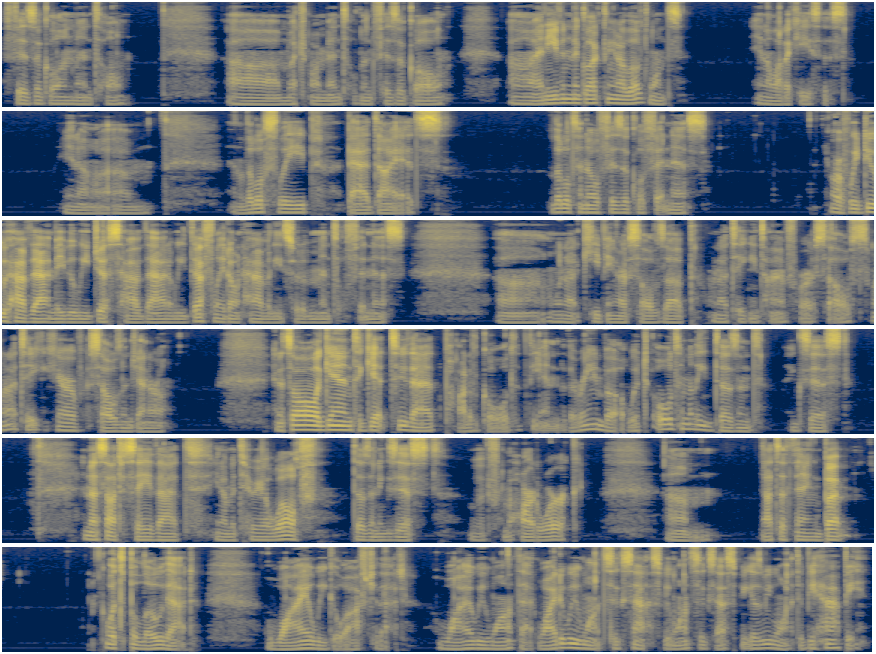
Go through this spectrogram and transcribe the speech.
physical and mental, uh, much more mental than physical, uh, and even neglecting our loved ones in a lot of cases. You know, um, and little sleep, bad diets, little to no physical fitness. Or if we do have that, maybe we just have that and we definitely don't have any sort of mental fitness. Uh, we're not keeping ourselves up. We're not taking time for ourselves. We're not taking care of ourselves in general. And it's all, again, to get to that pot of gold at the end of the rainbow, which ultimately doesn't exist. And that's not to say that, you know, material wealth doesn't exist from hard work. Um, that's a thing. But what's below that? Why we go after that? Why we want that? Why do we want success? We want success because we want to be happy.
